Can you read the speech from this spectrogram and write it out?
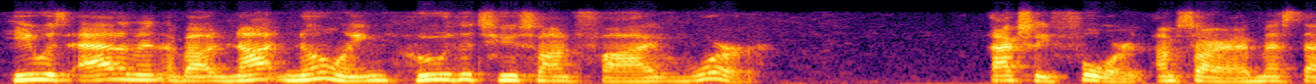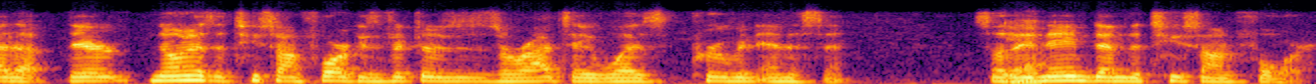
He was adamant about not knowing who the Tucson Five were. actually four. I'm sorry, I messed that up. They're known as the Tucson Four because Victor Zarate was proven innocent, so they Yeah. named them the Tucson Four.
